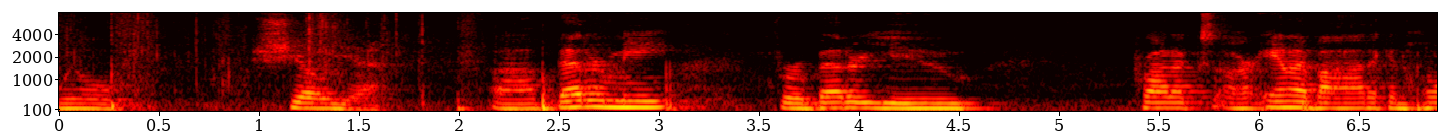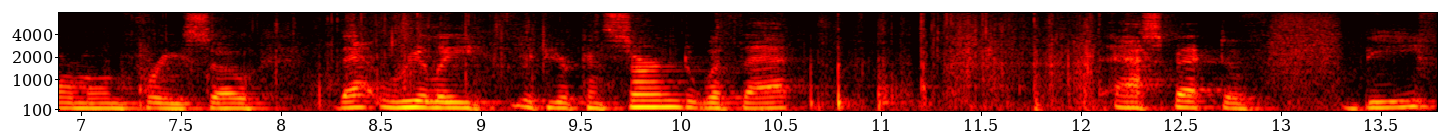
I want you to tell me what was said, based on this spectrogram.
we'll show you. Uh, better meat for a better you. Products are antibiotic and hormone free. So that really, if you're concerned with that aspect of beef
